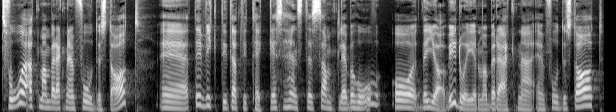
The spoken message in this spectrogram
Två, att man beräknar en foderstat. Eh, det är viktigt att vi täcker hästens samtliga behov och det gör vi då genom att beräkna en foderstat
